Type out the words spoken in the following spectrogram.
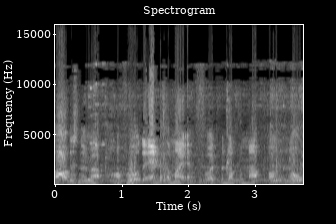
Oh, there's no map. I thought the enter might have opened up a map. Oh, nope.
